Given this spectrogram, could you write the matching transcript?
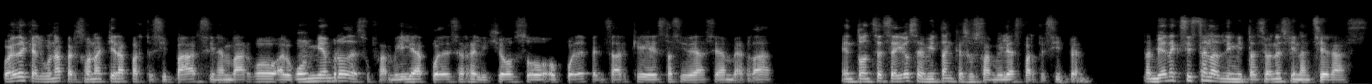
Puede que alguna persona quiera participar, sin embargo, algún miembro de su familia puede ser religioso o puede pensar que estas ideas sean verdad. Entonces ellos evitan que sus familias participen. También existen las limitaciones financieras.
